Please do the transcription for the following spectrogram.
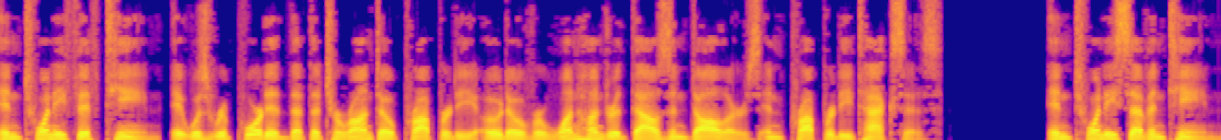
In 2015, it was reported that the Toronto property owed over $100,000 in property taxes. In 2017,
